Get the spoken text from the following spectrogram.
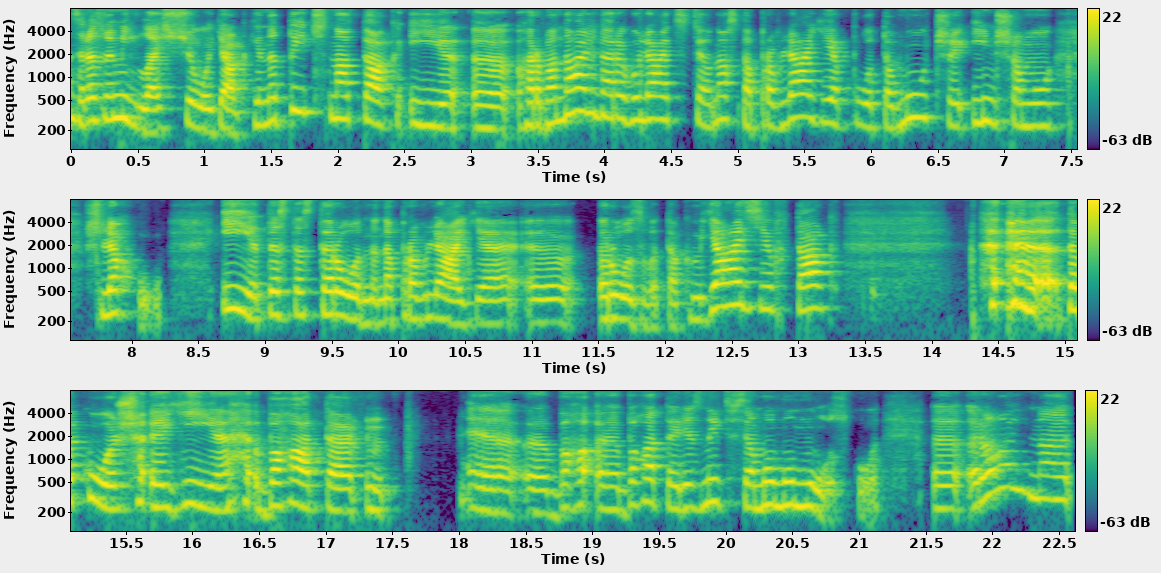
зрозуміло, що як генетична, так і е, гормональна регуляція нас направляє по тому чи іншому шляху. І тестостерон направляє е, розвиток м'язів, так? Також є багато, е, е, е, багато різниць в самому мозку. Реально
